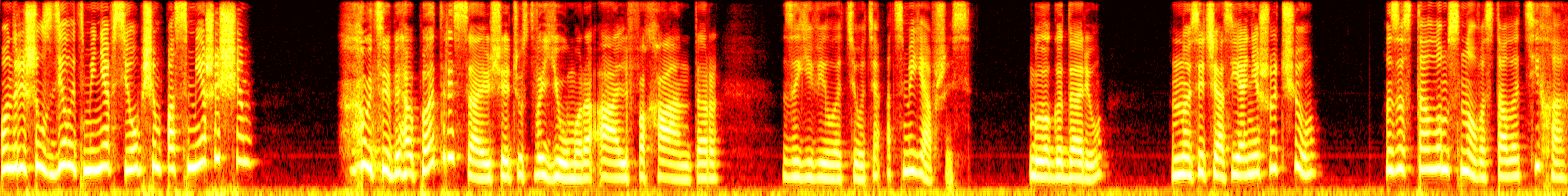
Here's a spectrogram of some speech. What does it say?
Он решил сделать меня всеобщим посмешищем? «У тебя потрясающее чувство юмора, Альфа-Хантер!» заявила тетя, отсмеявшись. «Благодарю. Но сейчас я не шучу». За столом снова стало тихо,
